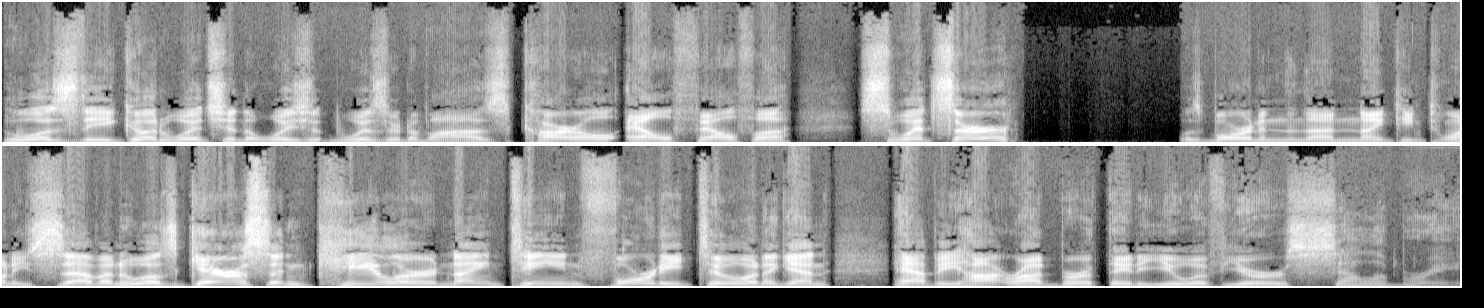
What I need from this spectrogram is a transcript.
who was the Good Witch in The Wizard of Oz, Carl Alfalfa Switzer, was born in 1927, who was Garrison Keillor, 1942. And again, happy Hot Rod birthday to you if you're celebrating.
